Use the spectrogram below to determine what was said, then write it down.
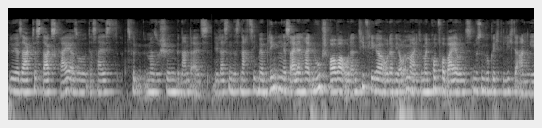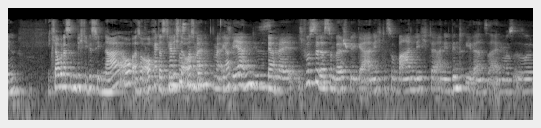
wie du ja sagtest, Dark Sky, also das heißt, das wird immer so schön benannt als, wir lassen das nachts nicht mehr blinken, es sei denn halt ein Hubschrauber oder ein Tiefflieger oder wie auch immer. Jemand kommt vorbei und es müssen wirklich die Lichter angehen. Ich glaube, das ist ein wichtiges Signal auch, also auch, dass die Lichter ausgehen. Mal, mal erklären, ja? dieses, ja. weil ich wusste das zum Beispiel gar nicht, dass so Warnlichter an den Windrädern sein muss. Also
